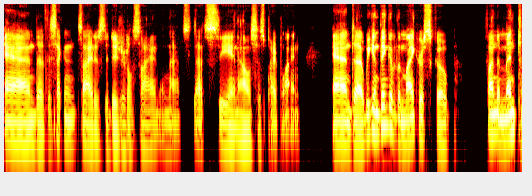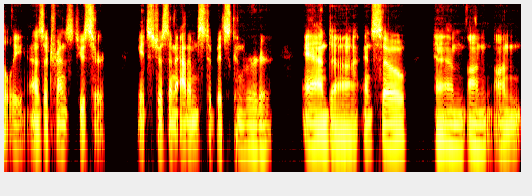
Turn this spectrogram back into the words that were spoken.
and uh, the second side is the digital side, and that's that's the analysis pipeline. And uh, we can think of the microscope fundamentally as a transducer. It's just an atoms to bits converter. And uh, and so um, on on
